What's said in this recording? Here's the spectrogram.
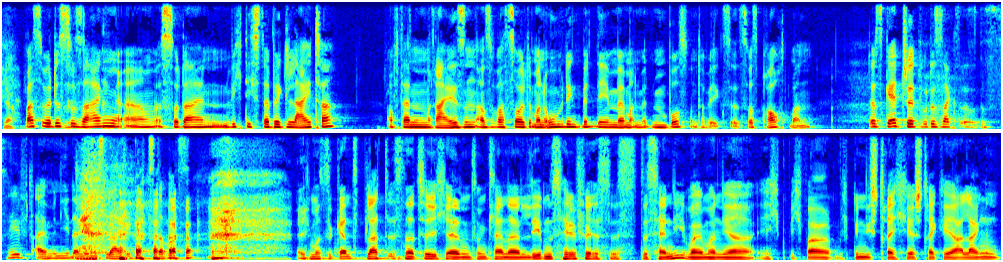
Ja. Was würdest du sagen, ähm, ist so dein wichtigster Begleiter auf deinen Reisen? Also was sollte man unbedingt mitnehmen, wenn man mit einem Bus unterwegs ist? Was braucht man? Das Gadget, wo du sagst, also das hilft einem in jeder Lebenslage. Gibt es da was? Ich musste ganz platt ist natürlich äh, so ein kleiner Lebenshilfe ist, ist das Handy, weil man ja ich ich war ich bin die Strecke Strecke ja allein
